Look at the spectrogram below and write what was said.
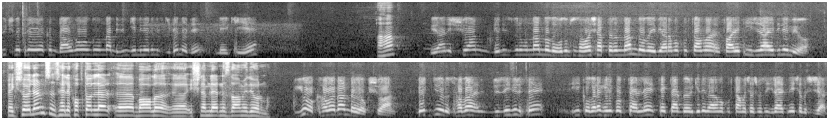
3 metreye yakın dalga olduğundan bizim gemilerimiz gidemedi mevkiye. Aha. Yani şu an deniz durumundan dolayı, olumsuz hava şartlarından dolayı bir arama kurtarma faaliyeti icra edilemiyor. Peki söyler misiniz helikopterler ə, bağlı ə, işlemleriniz devam ediyor mu? Yok, havadan da yok şu an. Bekliyoruz. Hava düzelirse ilk olarak helikopterle tekrar bölgede bir arama kurtarma çalışması icra etmeye çalışacağız.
